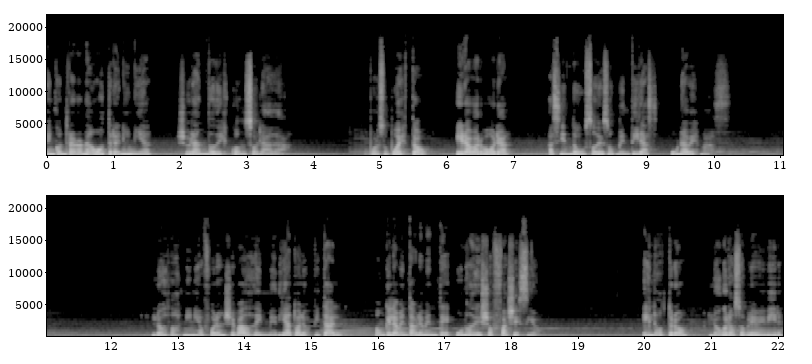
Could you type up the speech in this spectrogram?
encontraron a otra niña llorando desconsolada. Por supuesto, era Barbora, haciendo uso de sus mentiras una vez más. Los dos niños fueron llevados de inmediato al hospital, aunque lamentablemente uno de ellos falleció. El otro logró sobrevivir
